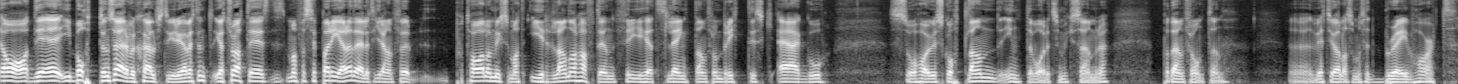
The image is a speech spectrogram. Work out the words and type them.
Ja, det är, i botten så är det väl självstyre. Jag, vet inte, jag tror att är, man får separera det lite grann för på tal om liksom att Irland har haft en frihetslängtan från brittisk ägo så har ju Skottland inte varit så mycket sämre på den fronten. Eh, Det vet ju alla som har sett Braveheart.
